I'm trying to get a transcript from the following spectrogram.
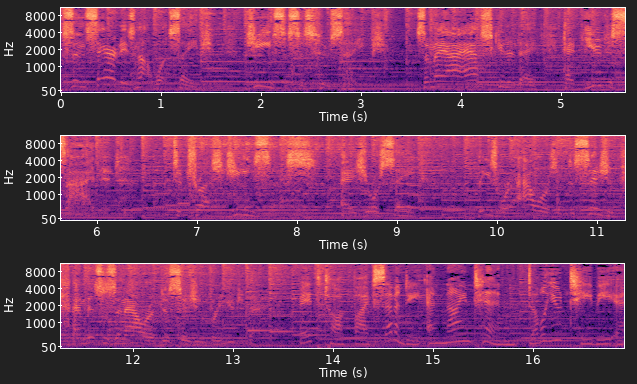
Sincerity is not what saves you, Jesus is who saves you. So, may I ask you today have you decided to trust Jesus as your Savior? These were hours of decision, and this is an hour of decision for you today. Faith Talk 570 and 910 WTBN.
